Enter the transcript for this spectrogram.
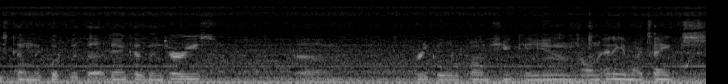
These come equipped with uh, Danco Venturis. Um, pretty cool little pumps. You can, on any of my tanks,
